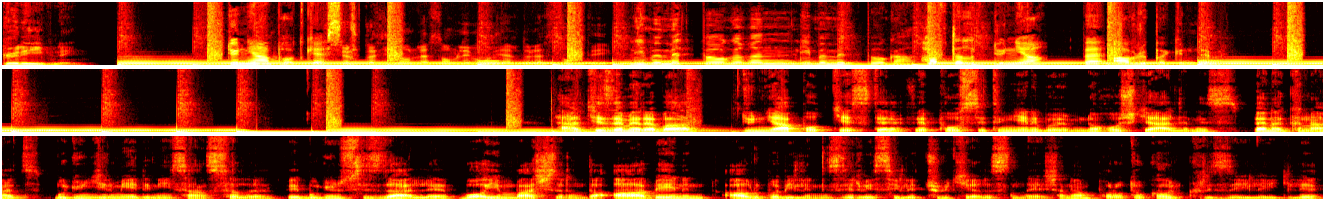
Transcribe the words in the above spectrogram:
Good evening. Dünya Podcast. Monsieur le Président de l'Assemblée mondiale de la santé. Liebe Mitbürgerinnen, liebe Mitbürger. Haftalık Dünya ve Avrupa gündemi. Herkese merhaba. Dünya Podcast'te ve Postit'in yeni bölümüne hoş geldiniz. Ben Akın Art. Bugün 27 Nisan Salı ve bugün sizlerle bu ayın başlarında AB'nin Avrupa Birliği'nin zirvesiyle Türkiye arasında yaşanan protokol krizi ile ilgili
